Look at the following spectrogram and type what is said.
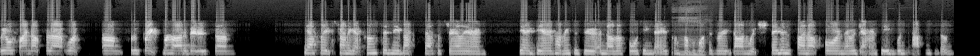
we all signed up for that. What um, sort of breaks my heart a bit is um, the athletes trying to get from Sydney back to South Australia and the idea of having to do another 14 days on top of mm. what they've already done, which they didn't sign up for and they were guaranteed wouldn't happen to them.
